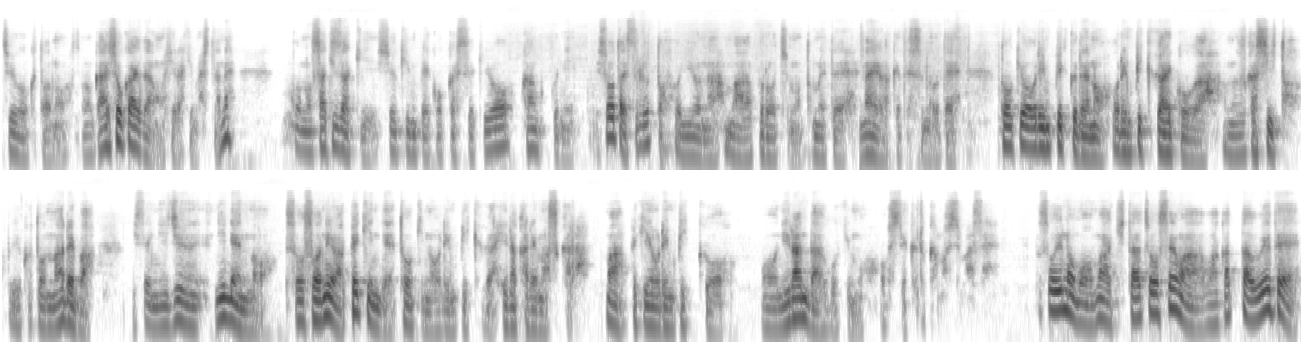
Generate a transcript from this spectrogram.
中国とのその外相会談を開きましたね。この先々習近平国家主席を韓国に招待するというような、まあ、アプローチも止めてないわけですので東京オリンピックでのオリンピック外交が難しいということになれば2022年の早々には北京で冬季のオリンピックが開かれますから、まあ、北京オリンピックを睨んだ動きもしてくるかもしれません。そういうのもまあ北朝鮮は分かった上で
